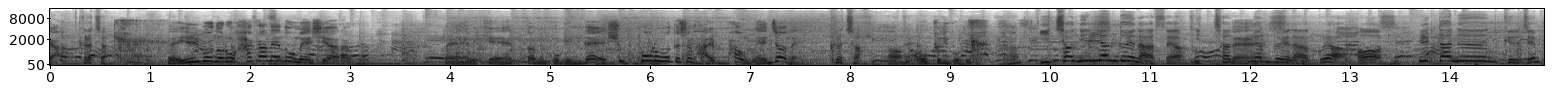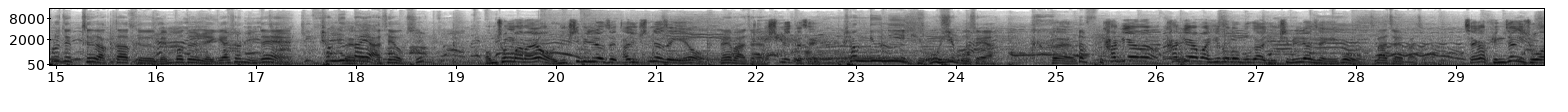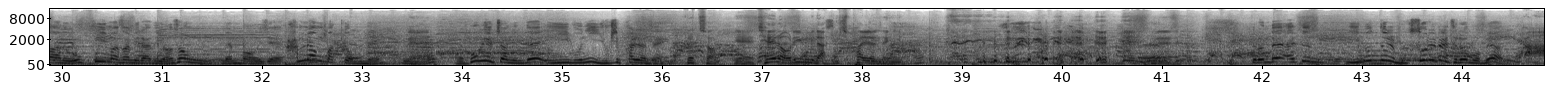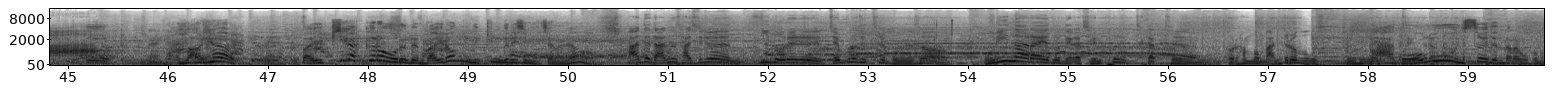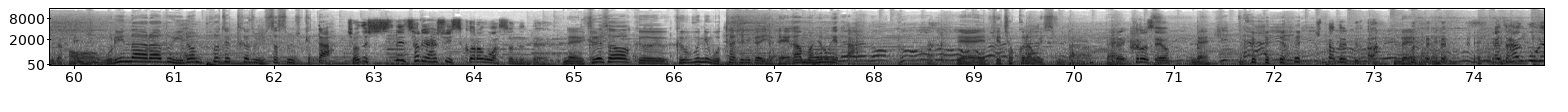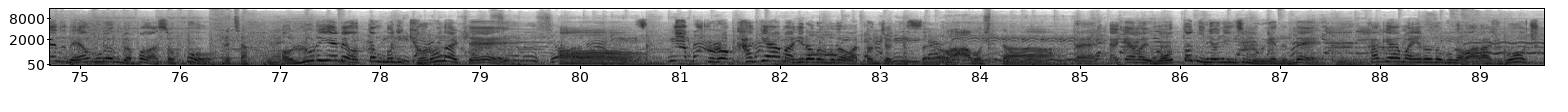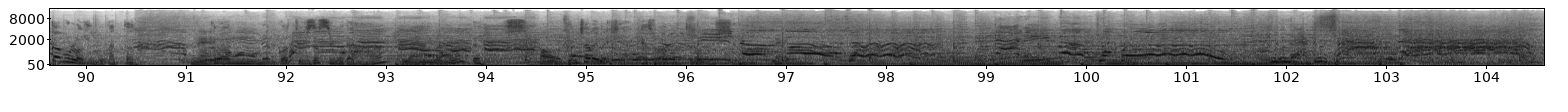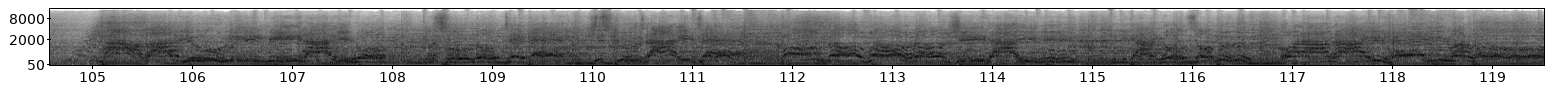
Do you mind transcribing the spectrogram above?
메시아. 그렇죠. 네, 일본어로 하가네노 메시아라고 네, 이렇게 했던 곡인데 슈퍼로보테션 알파 외전에 그렇죠. 어, 오프닝 곡입니다. 2001년도에 나왔어요. 2001년도에 나왔고요. 어, 일단은 그 젠 프로젝트 아까 그 멤버들 얘기하셨는데 평균 네. 나이 아세요 혹시? 엄청 많아요. 61년생, 다 60년생이에요. 네 맞아요. 60년대생. 평균이 55세야. 네, 카게야마, 카게야마 히로노부가 61년생이고 맞아요 맞아요. 제가 굉장히 좋아하는 오쿠이마삼이라는 여성 멤버 이제 한 명밖에 없는 네 네, 홍일점인데 이분이 68년생. 그렇죠. 예 제일 어립니다. 68년생이. 네. 그런데 하여튼 이분들 목소리를 들어보면 그 네. 열혈, 막이 피가 끓어오르는 막 이런 느낌들이 좀 있잖아요. 아 근데 나는 사실은 이 노래를 젠 프로젝트를 보면서 우리나라에도 내가 젠 프로젝트 같은 걸 한번 만들어보고 싶은 생각이 아 들더라고요. 너무 있어야 된다라고 봅니다. 어, 우리나라도 이런 프로젝트가 좀 있었으면 좋겠다. 저는 시대 처리 할 수 있을 거라고 봤었는데 네, 그래서 그 그분이 못 하시니까 이제 내가 한번 해보겠다. 예, 이렇게 접근하고 있습니다. 네, 네, 그러세요. 네, 축하드립니다. 네, 하여튼 한국에도 내한 공연도 몇 번 왔었고 그렇죠. 네. 어, 루리엠의 어떤 분이 결혼할 때 어, 프로 카게야마 히로노부가 왔던 적이 있어요. 와 멋있다. 네, 카게야마 뭐 어떤 인연인지 모르겠는데 카게야마 히로노부가 와가지고 축가 불러주고 갔던 네, 그런 것도 있었습니다. 네, 아무튼, 어, 강철의 메시아 계속 한번 들어보시죠.何 なくさんだ。まばゆい未来を今その手で引き砕いてこの時代に君が望む終わらない平和を。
